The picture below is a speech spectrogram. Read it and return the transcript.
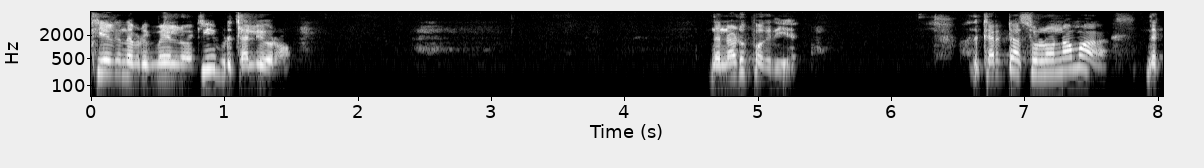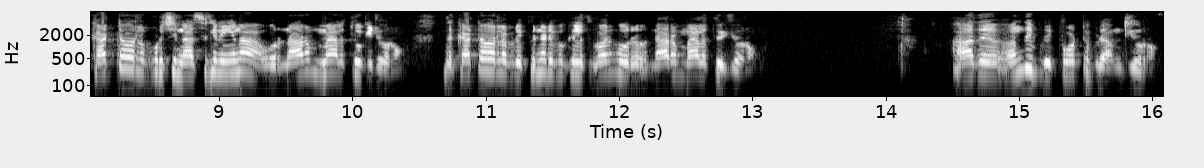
கீழே இருந்து அப்படி மேல் நோக்கி இப்படி தள்ளி வரும் இந்த நடுப்பகுதியை. அது கரெக்டாக சொல்லணும்னாமா இந்த கட்டை வரல பிடிச்சி நசுக்குனீங்கன்னா ஒரு நரம் மேலே தூக்கிட்டு வரும். இந்த கட்டை வரல அப்படி பின்னாடி பக்கத்து பாருங்க ஒரு நரம் மேலே தூக்கி வரும். அதை வந்து இப்படி போட்டு இப்படி அமுத்தி விடுறோம்.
